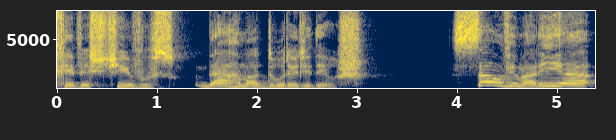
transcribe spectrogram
revestivos da armadura de Deus. Salve Maria!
